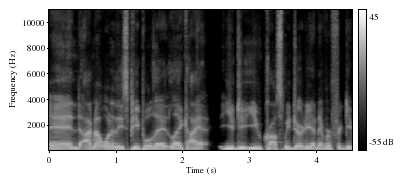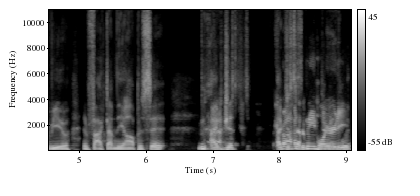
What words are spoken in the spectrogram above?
and I'm not one of these people that like I you do you cross me dirty, I never forgive you. In fact, I'm the opposite. I've just I just had a point with,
